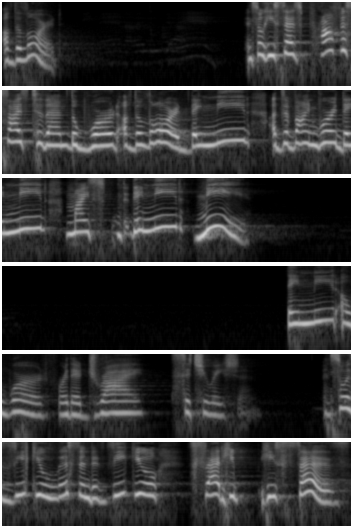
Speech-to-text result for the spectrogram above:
of the Lord. And so he says, prophesies to them the word of the Lord. They need a divine word. They need my, they need me. They need a word for their dry situation. And so Ezekiel listened. Ezekiel said, he, he says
